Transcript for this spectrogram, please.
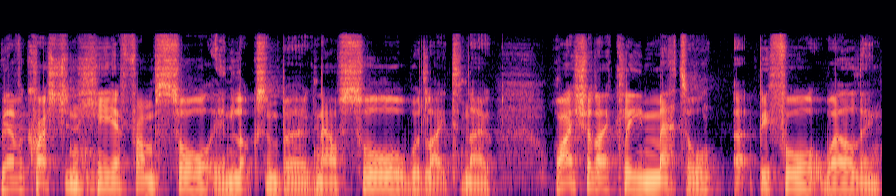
We have a question here from Saul in Luxembourg. Now, Saul would like to know why should I clean metal uh, before welding?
